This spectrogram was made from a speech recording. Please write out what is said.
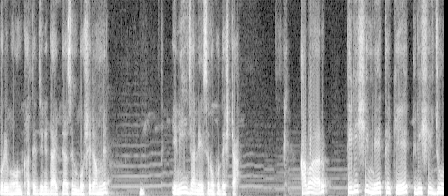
পরিবহন খাতের যিনি দায়িত্বে আছেন বশির আহমেদ, ইনিই জানিয়েছেন উপদেষ্টা। আবার তিরিশে মে থেকে তিরিশে জুন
